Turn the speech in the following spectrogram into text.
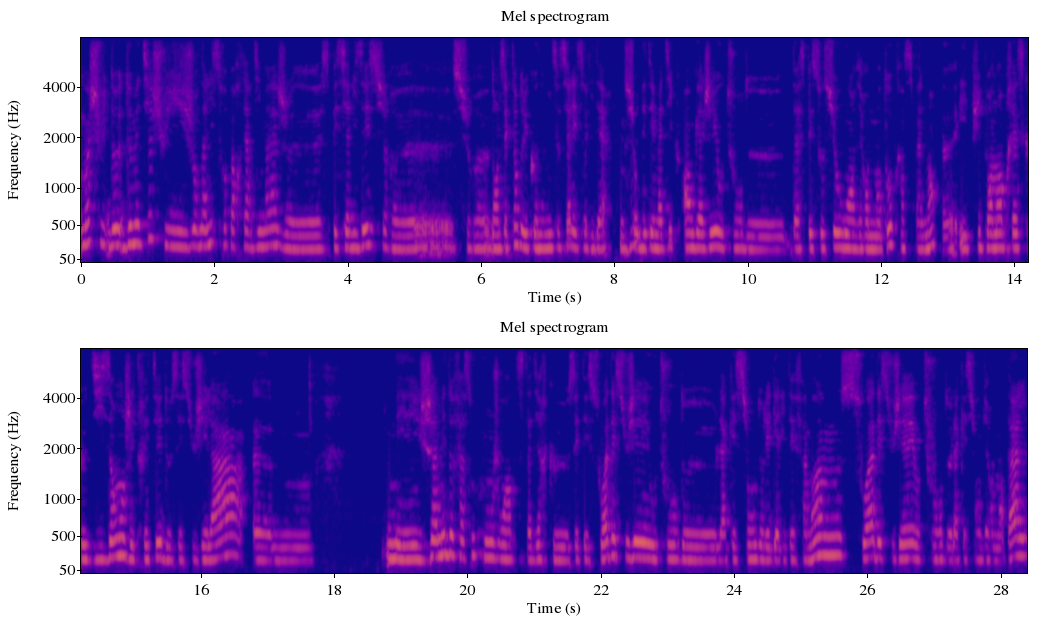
Moi, je suis de, de, métier, je suis journaliste reporter d'images euh, spécialisée sur, euh, sur, euh, dans le secteur de l'économie sociale et solidaire, donc mmh. sur des thématiques engagées autour d'aspects sociaux ou environnementaux principalement. Euh, et puis pendant presque dix ans, j'ai traité de ces sujets-là. Mais jamais de façon conjointe. C'est-à-dire que c'était soit des sujets autour de la question de l'égalité femmes-hommes, soit des sujets autour de la question environnementale,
